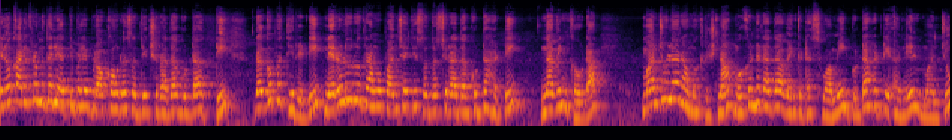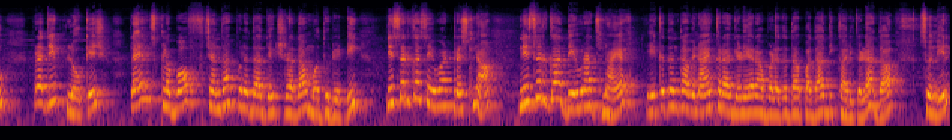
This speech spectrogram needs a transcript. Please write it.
ಇನ್ನು ಕಾರ್ಯಕ್ರಮದಲ್ಲಿ ಅತ್ತಿಬೆಲೆ ಬ್ಲಾಕ್ ಕಾಂಗ್ರೆಸ್ ಅಧ್ಯಕ್ಷರಾದ ಗುಡ್ಡಹಟ್ಟಿ, ರಘುಪತಿ ರೆಡ್ಡಿ, ನೆರಳೂರು ಗ್ರಾಮ ಪಂಚಾಯಿತಿ ಸದಸ್ಯರಾದ ಗುಡ್ಡಹಟ್ಟಿ, ನವೀನ್ ಗೌಡ, ಮಂಜುಳಾ ರಾಮಕೃಷ್ಣ, ಮುಖಂಡರಾದ Venkataswamy, Guddahatti Anil, Manju, Pradeep, Lokesh, Lions Club of ಚಂದಾಪುರದ ಅಧ್ಯಕ್ಷರಾದ ಮಧುರೆಡ್ಡಿ, ನಿಸರ್ಗ ಸೇವಾ ಟ್ರಸ್ಟ್ನ ನಿಸರ್ಗ ದೇವರಾಜ್ ನಾಯಕ್, ಏಕದಂತ ವಿನಾಯಕರ ಗೆಳೆಯರ ಬಳಗದ ಪದಾಧಿಕಾರಿಗಳಾದ ಸುನಿಲ್,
